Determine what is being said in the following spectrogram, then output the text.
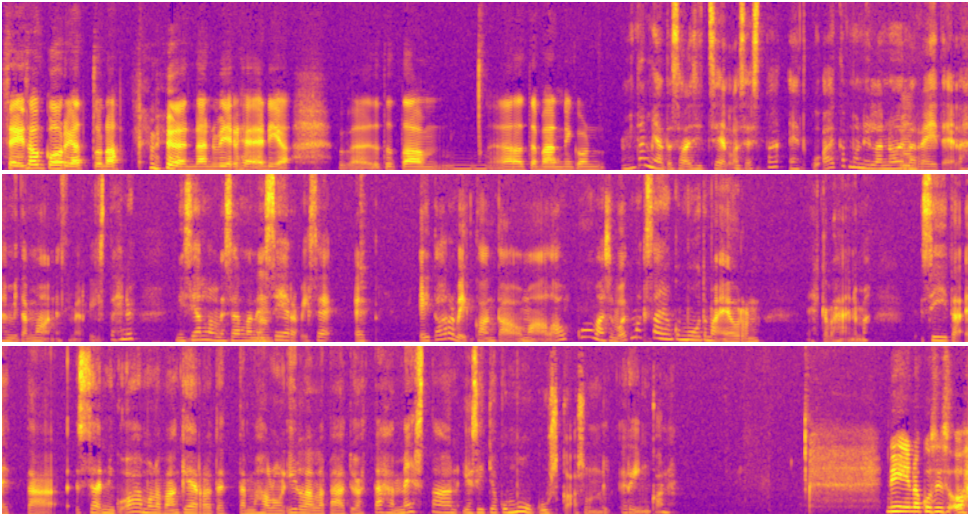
seison korjattuna, myönnän virheeni ja tota, tämän niin kun... Mitä mieltä saisit sellaisesta, että kun aika monilla noilla mm. reiteillähän, mitä mä oon esimerkiksi tehnyt, niin siellä on sellainen mm. servi se, että ei tarvi kantaa omaa laukkua, vaan sä voit maksaa jonkun muutaman euron, ehkä vähän enemmän, siitä, että sä niin kuin aamulla vaan kerrot, että mä haluan illalla päätyä tähän mestaan, ja sitten joku muu kuskaa sun rinkan. Niin, no kun siis oh,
